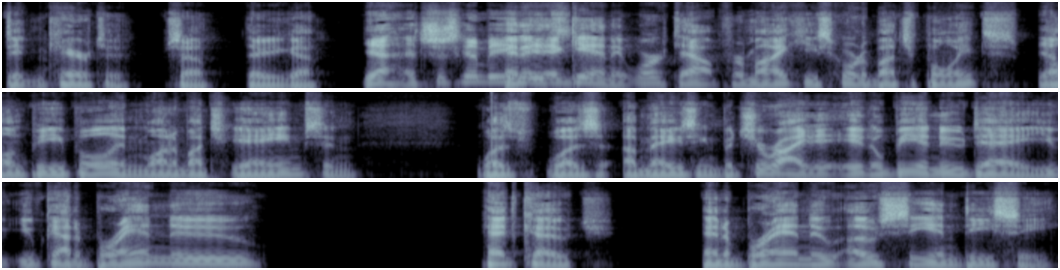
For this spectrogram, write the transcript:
didn't care to. So there you go. Yeah, it's just going to be. And it, again, it worked out for Mike. He scored a bunch of points Yep. on people and won a bunch of games and was was amazing. But you're right; it, it'll be a new day. You you've got a brand new head coach and a brand new OC and DC,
